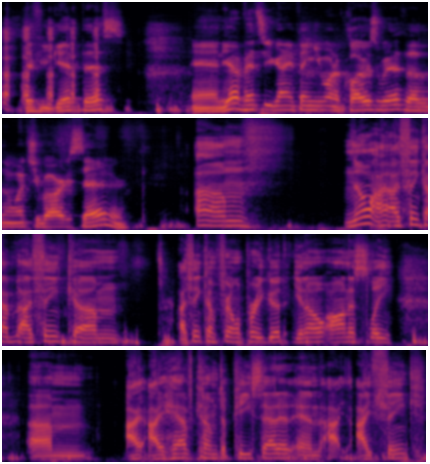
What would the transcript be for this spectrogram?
if you get this. And yeah, Vince, you got anything you want to close with other than what you've already said, or? Um, no, I, I think I'm. I think um, I think I'm feeling pretty good. You know, honestly, um, I, I have come to peace at it, and I, I think,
